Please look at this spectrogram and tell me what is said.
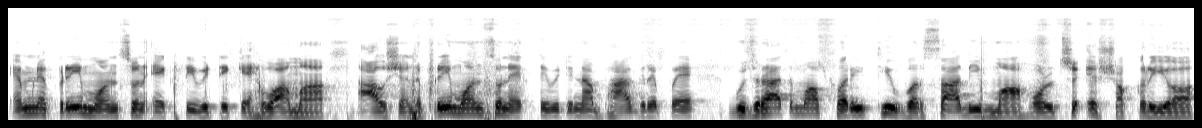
એમને પ્રી મોન્સૂન એક્ટિવિટી કહેવામાં આવશે અને પ્રી મોન્સૂન એક્ટિવિટીના ભાગરૂપે ગુજરાતમાં ફરીથી વરસાદી માહોલ છે એ સક્રિય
